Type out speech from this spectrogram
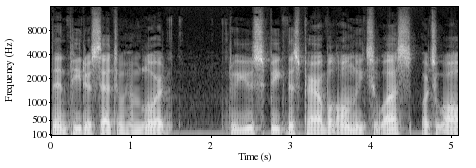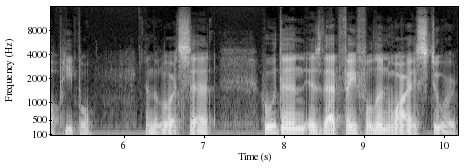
Then Peter said to him, Lord, do you speak this parable only to us or to all people? And the Lord said, Who then is that faithful and wise steward,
